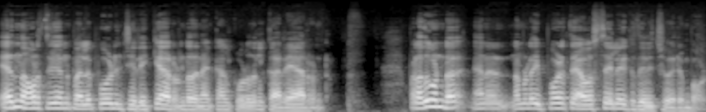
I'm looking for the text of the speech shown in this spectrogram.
എന്നോർത്ത് ഞാൻ പലപ്പോഴും ചിരിക്കാറുണ്ട് അതിനേക്കാൾ കൂടുതൽ കരയാറുണ്ട്. അപ്പോൾ അതുകൊണ്ട് ഞാൻ നമ്മുടെ ഇപ്പോഴത്തെ അവസ്ഥയിലേക്ക് തിരിച്ചു വരുമ്പോൾ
